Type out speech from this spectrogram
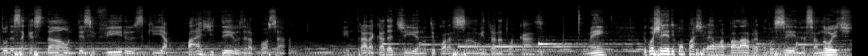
toda essa questão desse vírus, que a paz de Deus ela possa entrar a cada dia no teu coração, entrar na tua casa. Amém? Eu gostaria de compartilhar uma palavra com você nessa noite.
